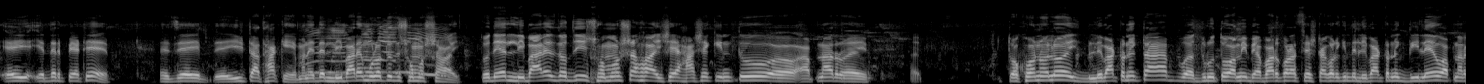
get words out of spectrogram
এই এদের পেটে যে ইটা থাকে মানে এদের লিভারে মূলত যে সমস্যা হয়। তো এদের লিভারে যদি সমস্যা হয়, সে হাঁসে কিন্তু আপনার তখন হলো এই লিভার টনিকটা দ্রুত আমি ব্যবহার করার চেষ্টা করি, কিন্তু লিভার টনিক দিলেও আপনার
